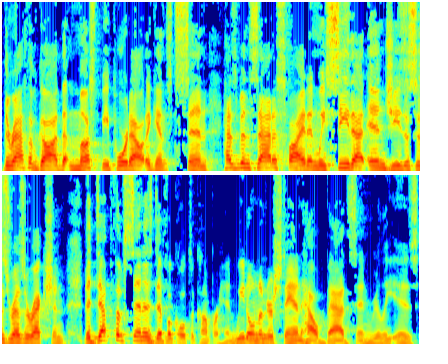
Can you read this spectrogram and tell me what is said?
The wrath of God that must be poured out against sin has been satisfied, and we see that in Jesus' resurrection. The depth of sin is difficult to comprehend. We don't understand how bad sin really is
